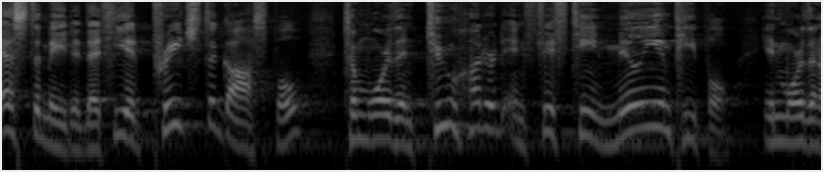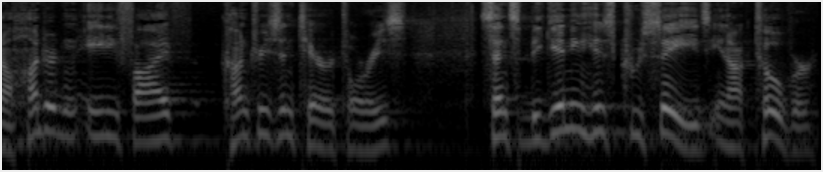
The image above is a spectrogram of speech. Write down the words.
estimated that he had preached the gospel to more than 215 million people in more than 185 countries and territories since beginning his crusades in October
